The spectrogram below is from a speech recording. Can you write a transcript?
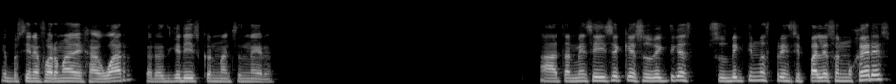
Y pues tiene forma de jaguar, pero es gris con manchas negras. Ah, también se dice que sus víctimas, sus víctimas principales son mujeres,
